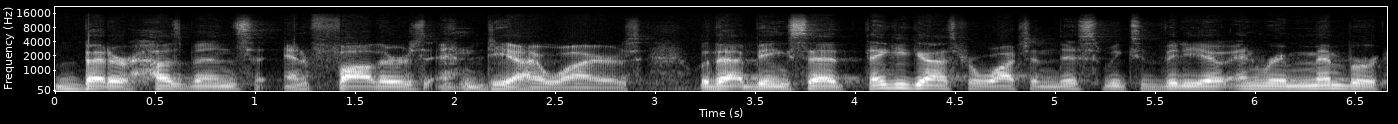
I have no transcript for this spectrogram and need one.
better husbands and fathers and DIYers. With that being said, thank you guys for watching this week's video. And remember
